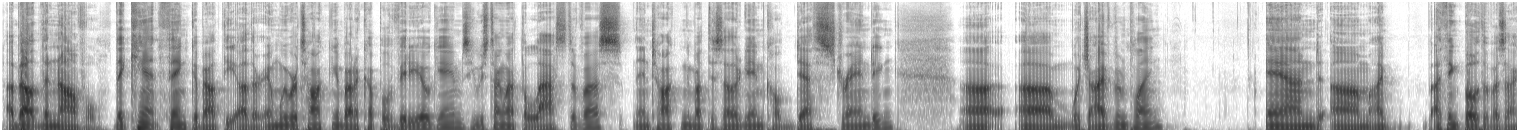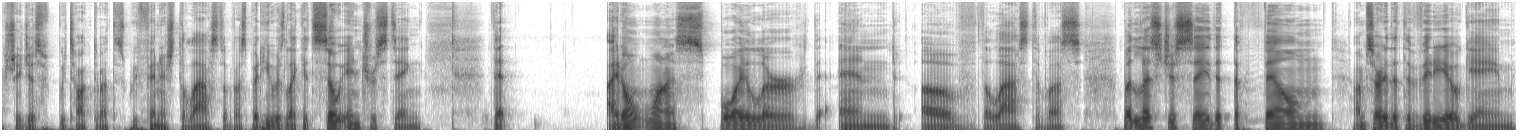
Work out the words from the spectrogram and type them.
about the novel. They can't think about the other. And we were talking about a couple of video games. He was talking about The Last of Us and talking about this other game called Death Stranding, uh, um, which I've been playing. And um, I, I think both of us actually just we talked about this. We finished The Last of Us, but he was like, it's so interesting that I don't want to spoiler the end of The Last of Us, but let's just say that the film, I'm sorry, that the video game,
